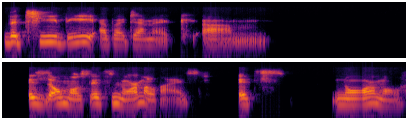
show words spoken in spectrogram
the TB epidemic um, is almost it's normalized. It's normal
